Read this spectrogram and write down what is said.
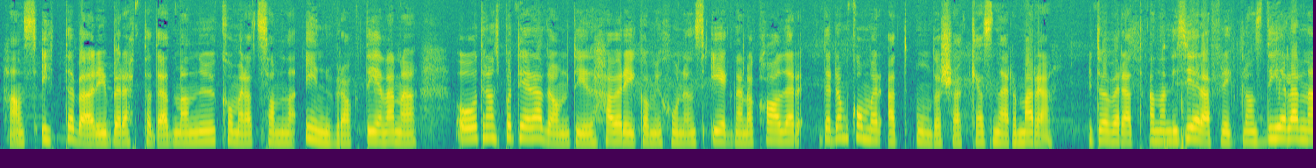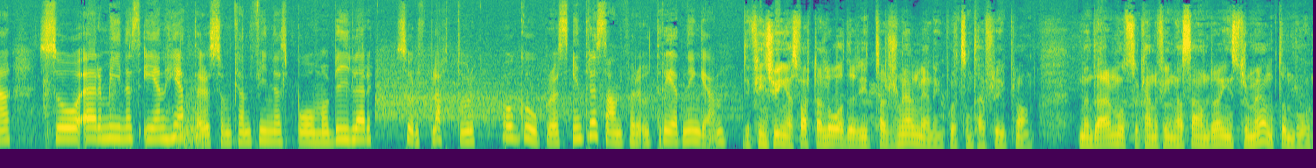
Hans Itterberg berättade att man nu kommer att samla in vrakdelarna och transportera dem till haverikommissionens egna lokaler där de kommer att undersökas närmare. Utöver att analysera flygplansdelarna så är minnesenheter som kan finnas på mobiler, surfplattor och GoPros intressant för utredningen. Det finns ju inga svarta lådor i traditionell mening på ett sånt här flygplan. Men däremot så kan det finnas andra instrument ombord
